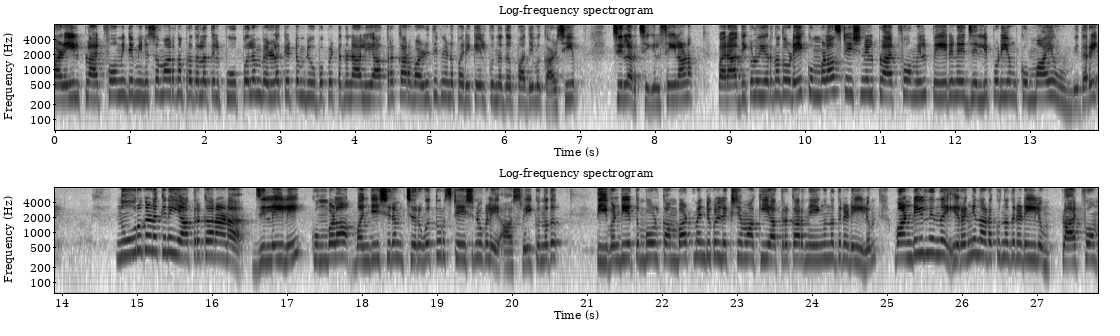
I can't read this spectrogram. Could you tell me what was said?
മഴയിൽ പ്ലാറ്റ്ഫോമിന്റെ മിനുസമാർന്ന പ്രതലത്തിൽ പൂപ്പലും വെള്ളക്കെട്ടും രൂപപ്പെട്ടതിനാൽ യാത്രക്കാർ വഴുതി വീണ് പരിക്കേൽക്കുന്നത് പതിവ് കാഴ്ചയും. ചിലർ ചികിത്സയിലാണ്. പരാതികൾ ഉയർന്നതോടെ കുമ്പള സ്റ്റേഷനിൽ പ്ലാറ്റ്ഫോമിൽ പേരിന് ജെല്ലിപ്പൊടിയും കുമ്മായവും വിതറി. നൂറുകണക്കിന് യാത്രക്കാരാണ് ജില്ലയിലെ കുമ്പള മഞ്ചേശ്വരം ചെറുവത്തൂർ സ്റ്റേഷനുകളെ ആശ്രയിക്കുന്നത്. തീവണ്ടി എത്തുമ്പോൾ കമ്പാർട്ട്മെന്റുകൾ ലക്ഷ്യമാക്കി യാത്രക്കാർ നീങ്ങുന്നതിനിടയിലും വണ്ടിയിൽ നിന്ന് ഇറങ്ങി നടക്കുന്നതിനിടയിലും പ്ലാറ്റ്ഫോം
